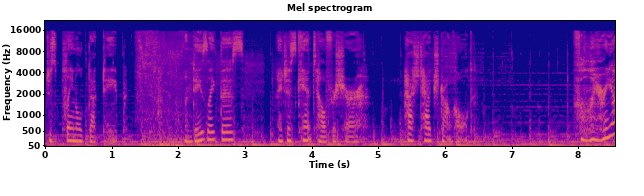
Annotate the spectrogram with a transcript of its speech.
just plain old duct tape? On days like this, I just can't tell for sure. Hashtag stronghold. Valeria?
